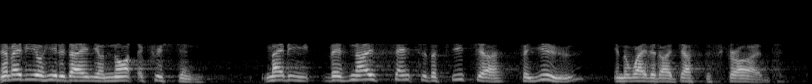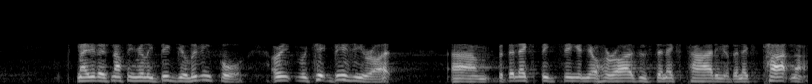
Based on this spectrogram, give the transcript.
Now, maybe you're here today and you're not a Christian. Maybe there's no sense of the future for you in the way that I just described. Maybe there's nothing really big you're living for. I mean, we keep busy, right? Um, but the next big thing in your horizon is the next party or the next partner,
